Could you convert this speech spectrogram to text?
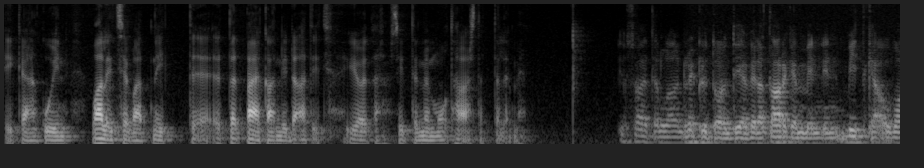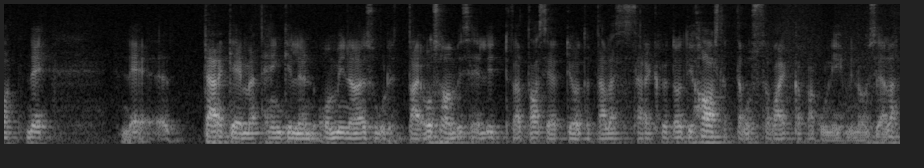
ikään kuin valitsevat niitä pääkandidaatit, joita sitten me muut haastattelemme. Jos ajatellaan rekrytointia vielä tarkemmin, niin mitkä ovat ne, ne tärkeimmät henkilön ominaisuudet tai osaamiseen liittyvät asiat, joita tällaisessa rekrytointihaastattelussa, vaikkapa kun ihminen on siellä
